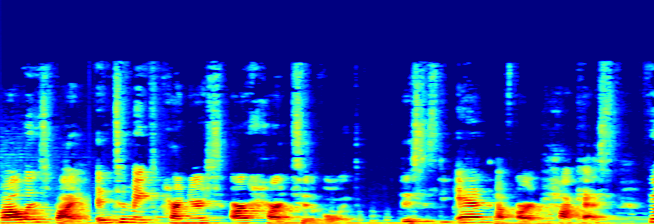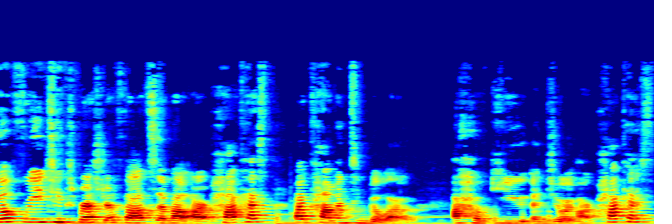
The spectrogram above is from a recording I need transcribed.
violence by intimate partners are hard to avoid. This is the end of our podcast. Feel free to express your thoughts about our podcast by commenting below. I hope you enjoy our podcast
